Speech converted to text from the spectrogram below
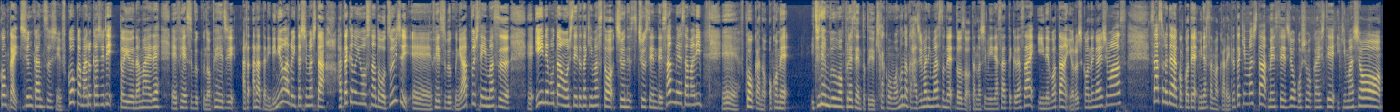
今回瞬間通信福岡丸かじりという名前で、えー、Facebook のページ新たにリニューアルいたしました。畑の様子などを随時、えー、Facebook にアップしています、えー、いいねボタンを押していただきますと抽選で3名様にえー、福岡のお米1年分をプレゼントという企画も間もなく始まりますのでどうぞお楽しみになさってください。いいねボタンよろしくお願いします。さあそれではここで皆様からいただきましたメッセージをご紹介していきましょう、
